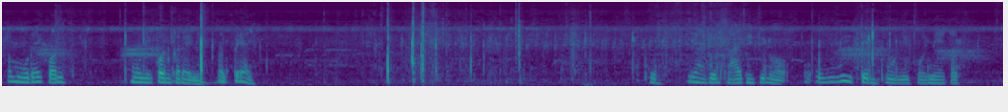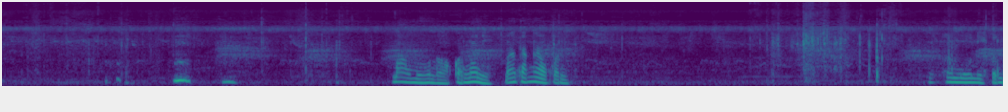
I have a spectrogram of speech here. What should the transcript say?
เอามูได้ก่อนมูนี่ก่อนก็ได้นี่มันแป้นพุ่นยาเป็นสายไปพี่น้องโอ้ยเต็มพูนนี่ปล่อยแม่ก่อนเมาหมูหนอกก่อนเนาะนี่มาตั้งเงาก่อน เอามูนี่กัน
